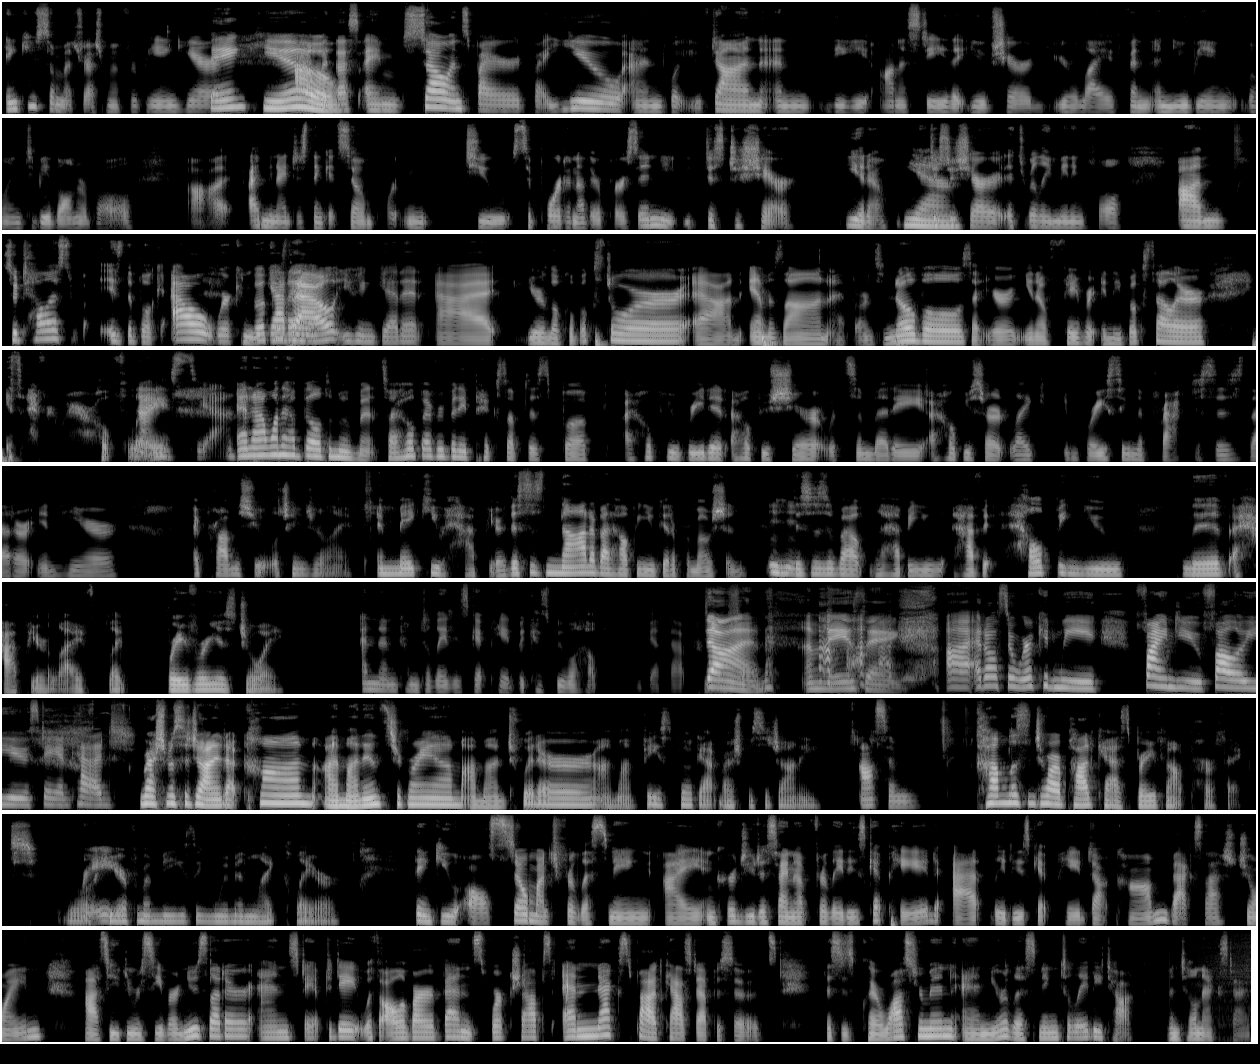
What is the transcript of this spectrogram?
thank you so much, Reshma, for being here. Thank you. uh, with us. I'm so inspired by you and what you've done and the honesty that you've shared your life and, and you being willing to be vulnerable. Uh, I mean, I just think it's so important to support another person just to share, you know, yeah. just to share it. It's really meaningful. Um, so tell us, is the book out? Where can we get it? out. You can get it at your local bookstore, and Amazon, at Barnes and Nobles, at your you know favorite indie bookseller. It's everywhere, hopefully. Nice. Yeah. And I want to build a movement, so I hope everybody picks up this book. I hope you read it. I hope you share it with somebody. I hope you start like embracing the practices that are in here. I promise you, it will change your life and make you happier. This is not about helping you get a promotion. Mhm. This is about having you have it helping you live a happier life. Like bravery is joy. And then come to Ladies Get Paid because we will help you get that Done. Amazing. uh, and also, where can we find you, follow you, stay in touch? ReshmaSaujani.com. I'm on Instagram. I'm on Twitter. I'm on Facebook at reshmasaujani Awesome. Come listen to our podcast, Brave Not Perfect. You'll hear from amazing women like Claire. Thank you all so much for listening. I encourage you to sign up for Ladies Get Paid at ladiesgetpaid.com backslash join uh, so you can receive our newsletter and stay up to date with all of our events, workshops, and next podcast episodes. This is Claire Wasserman, and you're listening to Lady Talk. Until next time.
